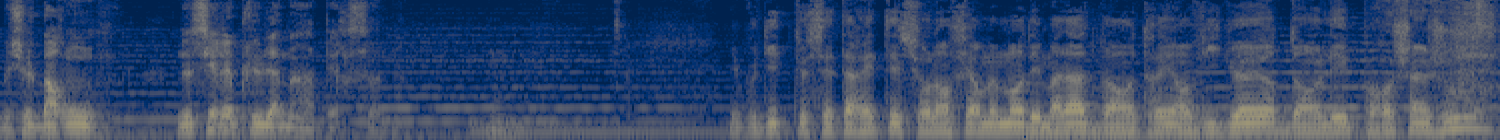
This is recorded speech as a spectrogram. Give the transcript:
Monsieur le baron ne serrait plus la main à personne. Et vous dites que cet arrêté sur l'enfermement des malades va entrer en vigueur dans les prochains jours?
